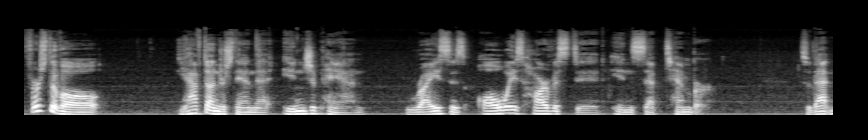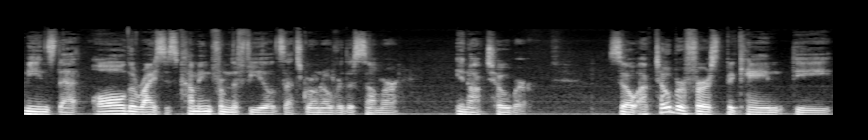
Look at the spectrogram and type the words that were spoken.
first of all, you have to understand that in Japan, rice is always harvested in September. So that means that all the rice is coming from the fields that's grown over the summer in October. So October 1st became the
